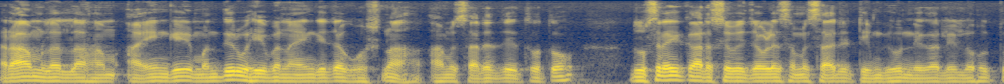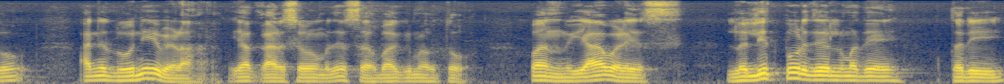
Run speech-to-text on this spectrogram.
रामलल्ला हम आएंगे मंदिर वही बनाएंगेच्या घोषणा आम्ही साऱ्या देत होतो. दुसऱ्याही कारसेवेच्या वेळेस आम्ही सारी टीम घेऊन निघालेलो होतो. आणि दोन्ही वेळा या कारसेवेमध्ये सहभागी मी होतो. पण यावेळेस ललितपूर जेलमध्ये तरी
